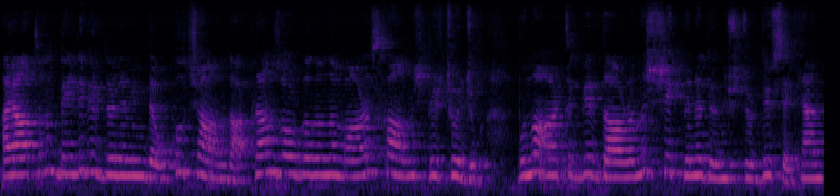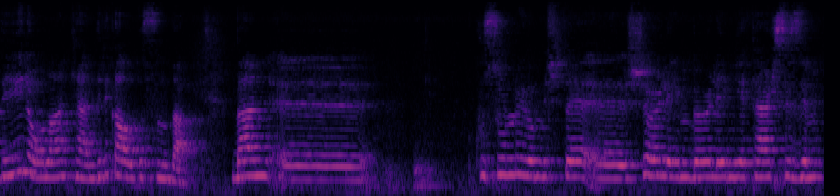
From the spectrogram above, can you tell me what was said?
hayatının belli bir döneminde okul çağında akran zorbalığına maruz kalmış bir çocuk bunu artık bir davranış şekline dönüştürdüyse kendiyle olan kendilik algısında ben e, kusurluyum işte e, şöyleyim böyleyim yetersizim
